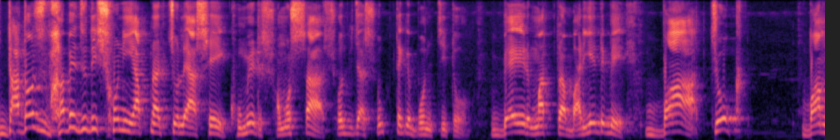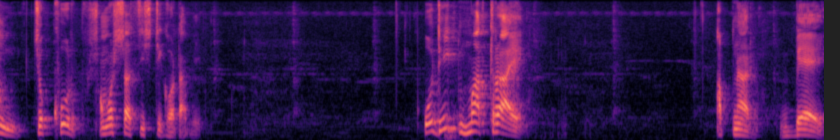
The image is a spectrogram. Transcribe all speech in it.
দ্বাদশভাবে যদি শনি আপনার চলে আসে, ঘুমের সমস্যা, শয্যা সুখ থেকে বঞ্চিত, ব্যয়ের মাত্রা বাড়িয়ে দেবে, বা চোখ, বাম চক্ষুর সমস্যা সৃষ্টি ঘটাবে। অধিক মাত্রায় আপনার ব্যয়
